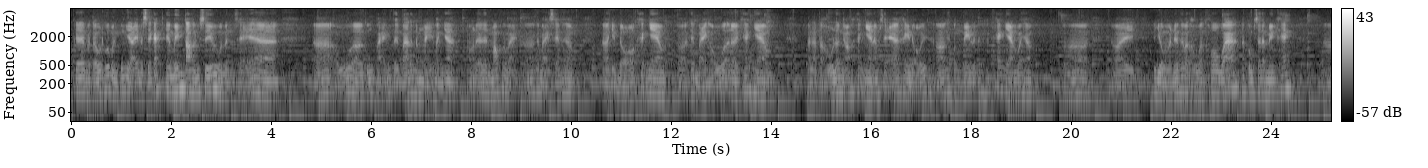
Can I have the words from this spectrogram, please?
Ok, và tàu hũ thú mình cũng vậy Mình sẽ cắt cái miếng to hơn xíu Rồi mình sẽ ờ, ờ, ủ ờ, cũng khoảng từ 3 đến 5 ngày các bạn nha. Để lên móc các bạn. Đó, các bạn xem thấy không? À, nhiệt độ khác nhau rồi các bạn ủ ở nơi khác nhau hoặc là tàu hũ lớn nhỏ khác nhau nó sẽ thay đổi ở cái phần men lên khác nhau vậy không? Đó. rồi ví dụ mà nếu cái tàu hũ mà khô quá nó cũng sẽ lên men khác. À,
